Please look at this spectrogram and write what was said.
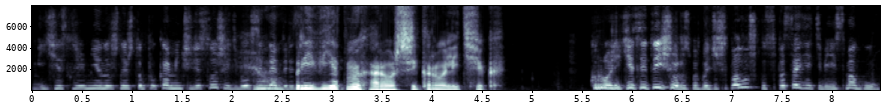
если мне нужно, чтобы камень чудес лошади был всегда перед... Привет, мой хороший кроличек. Кролик, если ты еще раз попадешь в ловушку, спасать я тебя не смогу.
